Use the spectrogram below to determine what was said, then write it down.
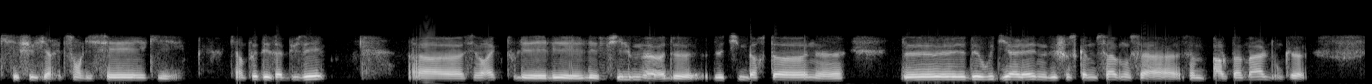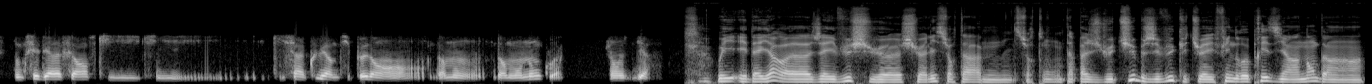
qui s'est fait virer de son lycée, qui qui est un peu désabusé. Euh, c'est vrai que tous les, les, les films de, de Tim Burton, euh, de, de Woody Allen ou des choses comme ça, bon, ça, ça me parle pas mal. Donc, euh, donc c'est des références qui, qui, qui s'incluent un petit peu dans, dans mon, dans mon nom, quoi. J'ai envie de dire. Oui, et d'ailleurs, euh, j'avais vu, je suis, euh, je suis allé sur ta, sur ton, ta page YouTube, j'ai vu que tu avais fait une reprise il y a un an d'un,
